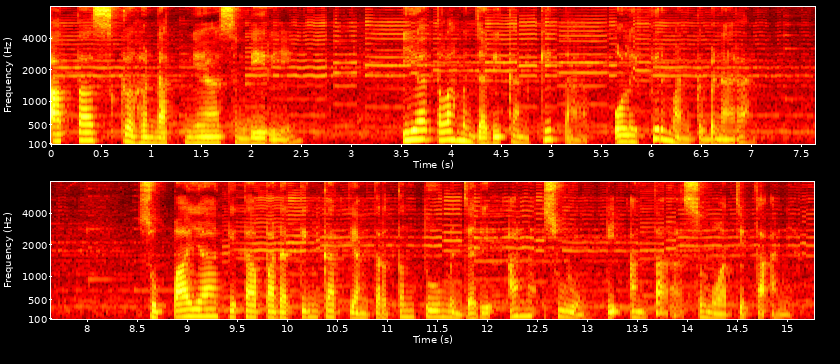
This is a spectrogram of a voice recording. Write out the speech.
Atas kehendaknya sendiri, ia telah menjadikan kita oleh firman kebenaran, supaya kita pada tingkat yang tertentu menjadi anak sulung di antara semua ciptaannya.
